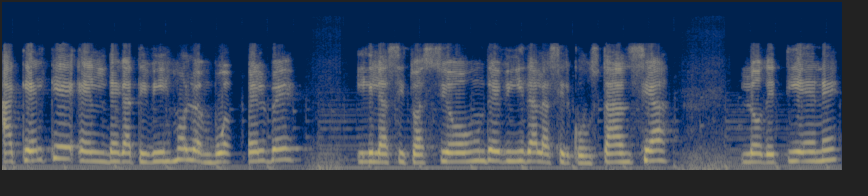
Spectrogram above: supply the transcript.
Aquel que el negativismo lo envuelve y la situación de vida, la circunstancia, lo detiene,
